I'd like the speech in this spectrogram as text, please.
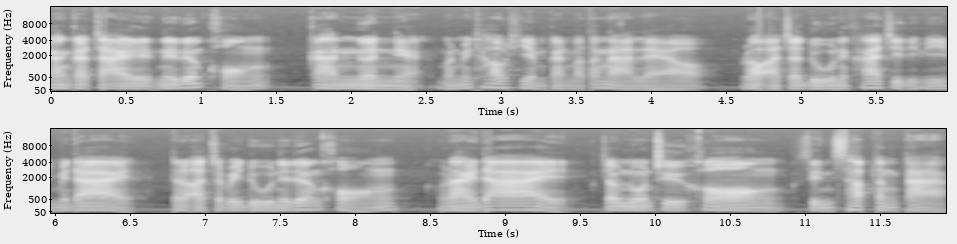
การกระจายในเรื่องของ การเงินเนี่ยมันไม่เท่าเทียมกันมาตั้งนานแล้ว เราอาจจะดูในค่า GDP ไม่ได้ แต่เราอาจจะไปดูในเรื่องของรายได้จำนวนถือครองสินทรัพย์ต่าง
